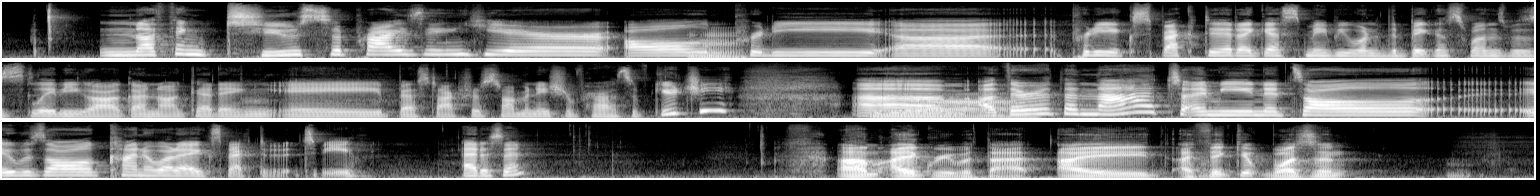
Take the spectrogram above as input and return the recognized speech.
nothing too surprising here. All pretty uh pretty expected. I guess maybe one of the biggest ones was Lady Gaga not getting a best actress nomination for House of Gucci. Um Yeah. other than that, I mean it's all it was all kind of what I expected it to be. Edison? Um, I agree with that. I I think it wasn't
